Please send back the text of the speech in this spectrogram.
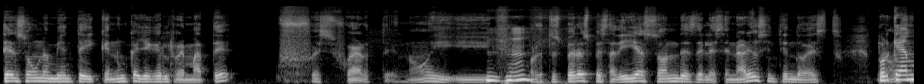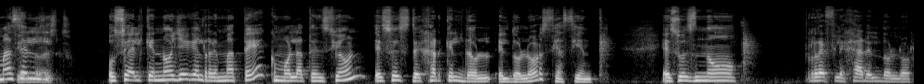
tenso un ambiente y que nunca llegue el remate, es fuerte, ¿no? Y, porque tus peores pesadillas son desde el escenario sintiendo esto. Porque además el... O sea, el que no llegue el remate, como la tensión, eso es dejar que el, el dolor se asiente. Eso es no reflejar el dolor,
